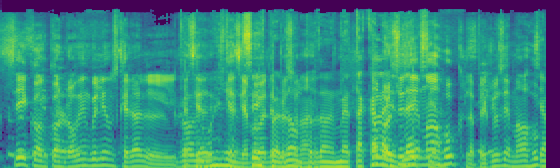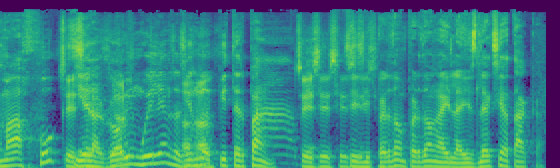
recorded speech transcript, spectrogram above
Sí, con, con, Robin Williams, que era el que hacía, Williams, que hacía sí, perdón, perdón, me ataca la dislexia. se llamaba Hook, la película se llamaba Hook. Se llamaba Hook y era Robin Williams haciendo de Peter Pan. Ah, sí, sí, sí, sí, sí, perdón, perdón, ahí la dislexia ataca.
